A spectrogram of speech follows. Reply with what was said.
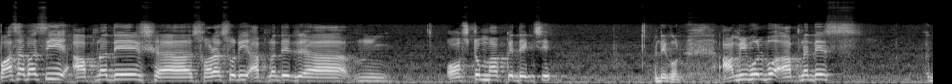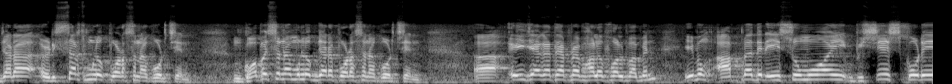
পাশাপাশি আপনাদের সরাসরি আপনাদের অষ্টম ভাবকে দেখছে। দেখুন, আমি বলব আপনাদের যারা রিসার্চমূলক পড়াশোনা করছেন, গবেষণামূলক যারা পড়াশোনা করছেন এই জায়গাতে আপনারা ভালো ফল পাবেন এবং আপনাদের এই সময় বিশেষ করে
